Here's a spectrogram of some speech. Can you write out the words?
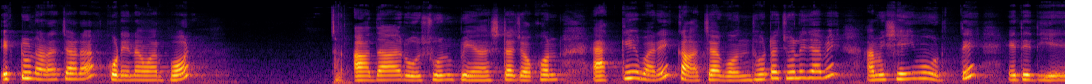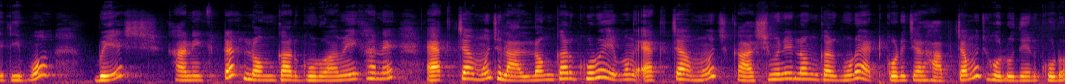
একটু নাড়াচাড়া করে নেওয়ার পর আদা, রসুন, পেঁয়াজটা যখন একেবারে কাঁচা গন্ধটা চলে যাবে, আমি সেই মুহূর্তে এতে দিয়ে দিব বেশ খানিকটা লঙ্কার গুঁড়ো। আমি এখানে এক চামচ লাল লঙ্কার গুঁড়ো এবং এক চামচ কাশ্মীরি লঙ্কার গুঁড়ো অ্যাড করেছি আর হাফ চামচ হলুদের গুঁড়ো।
